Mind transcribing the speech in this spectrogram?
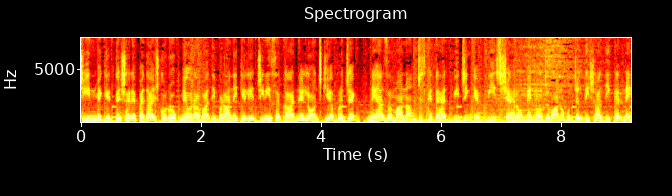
चीन में गिरते शरे पैदाइश को रोकने और आबादी बढ़ाने के लिए चीनी सरकार ने लॉन्च किया प्रोजेक्ट नया जमाना, जिसके तहत बीजिंग के 20 शहरों में नौजवानों को जल्दी शादी करने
